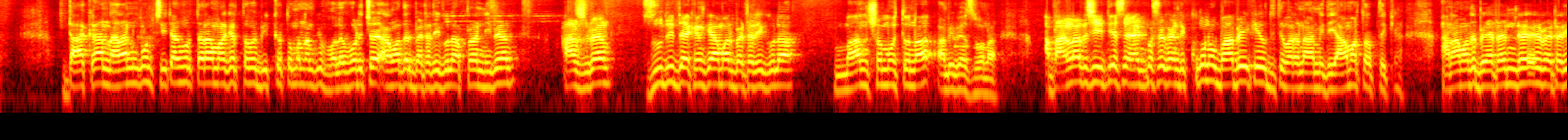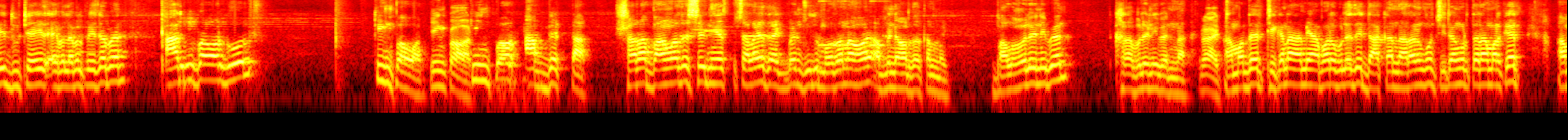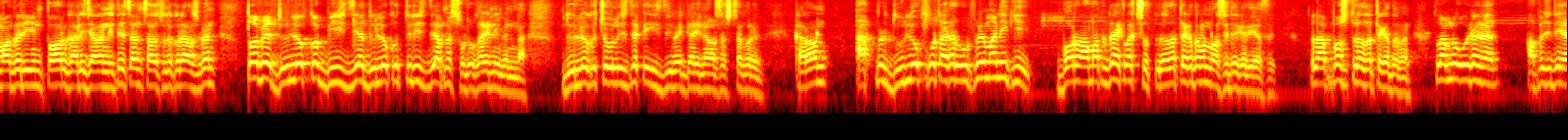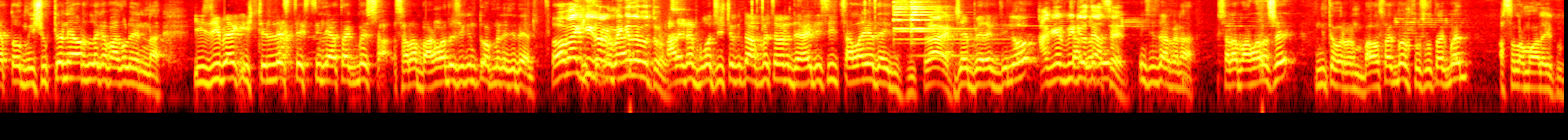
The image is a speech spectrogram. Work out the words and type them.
ঢাকা নারায়ণগঞ্জ চিটাঙ্গুর তারা মার্কেট তবে বিখ্যাত তোমার নাম কি? ভলে পরিচয়। আমাদের ব্যাটারিগুলো আপনারা নেবেন আসবেন। যদি দেখেন কি আমার ব্যাটারিগুলা মানসম্মত না আমি বেচবো না। বাংলাদেশের ইতিহাসে এক বছর গ্যারান্টি কোনোভাবে কেউ দিতে পারে না আমি দিই আমার তরফ থেকে। আর আমাদের ব্যাটারির ব্যাটারি দুটাই অ্যাভেলেবেল পেয়ে যাবেন। আরবি পাওয়ার গোল king power king power king power আপডেটটা সারা বাংলাদেশে নিয়ে চালাই দেখবেন যদি মজা না হয় আপনি নেওয়ার দরকার নেই। ভালো হলে নেবেন খারাপ হলে নেবেন না। আমাদের ঠিকানা আমি আবারও বলে দিই ঢাকা নারায়ণগঞ্জ চিটাঙ্গুর তারা মার্কেট। আমাদের ইন পাওয়ার গাড়ি যারা নিতে চান চলাচল করে আসবেন। তবে দুই লক্ষ বিশ দিয়ে দুই লক্ষ তিরিশ দিয়ে আপনি ছোটো গাড়ি নেবেন না। দুই লক্ষ চল্লিশ দিয়ে একটা ইজি বাইক গাড়ি নেওয়ার চেষ্টা করেন। কারণ আপনার দুই লক্ষ টাকার উপরে মানে কি? বড় আমাদের তো এক লাখ সত্তর হাজার টাকা তেমন নশিটা গাড়ি আছে। তাহলে আপনি সত্তর হাজার টাকা দেবেন। তাহলে আপনি ওইটা নেন। আপনি যদি এত মিশুকটা নেওয়ার লাগে পাগল হেন না। ইজি ব্যাগ স্টেনলেস টেক্সটাইল এত থাকবে সারা বাংলাদেশে কিন্তু আপনি রেখে দেন। ও ভাই কি করেন? ভেঙে দেবো তো। আর এটা বৈশিষ্ট্য কিন্তু আপনার চ্যানেলে দেখাই দিছি চালাইয়া দেয় দিছি. যে ব্রেক দিল আগের ভিডিওতে আছে। কিছু যাবে না। সারা বাংলাদেশে নিতে পারবেন। ভালো থাকবেন সুস্থ থাকবেন। আসসালামু আলাইকুম।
